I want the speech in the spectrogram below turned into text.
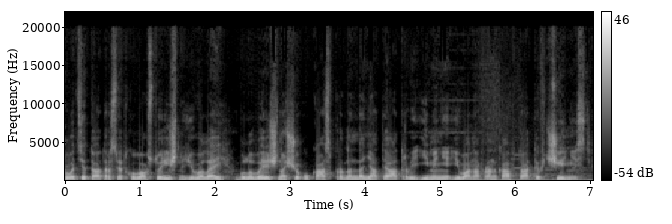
році театр святкував сторічний ювілей. Було вирішено, що указ про надання театрові імені Івана Франка втратив чинність.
